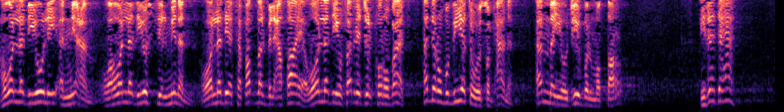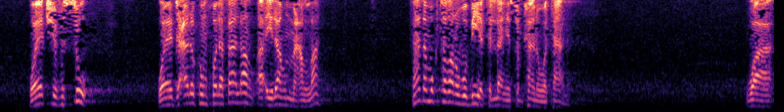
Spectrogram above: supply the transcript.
هو الذي يولي النعم. وهو الذي يسدي المنن. وهو الذي يتفضل بالعطايا. وهو الذي يفرج الكربات. هذه ربوبيته سبحانه. أما يجيب المضطر إذا دعاه. ويكشف السوء. ويجعلكم خلفاء الأرض. أإله مع الله. فهذا مقتضى ربوبية الله سبحانه وتعالى. وتدبيره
